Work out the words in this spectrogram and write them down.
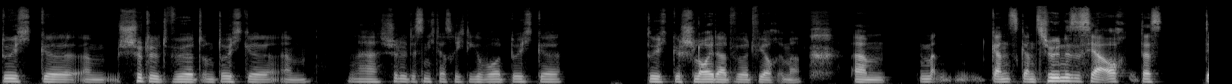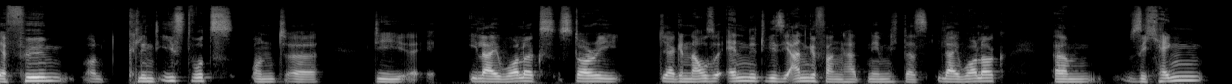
durchgeschüttelt wird und durchge ähm, na, schüttelt ist nicht das richtige Wort, durchge durchgeschleudert wird, wie auch immer. Ähm, man, ganz, ganz schön ist es ja auch, dass der Film und Clint Eastwoods und äh, die äh, Eli Wallachs Story ja genauso endet, wie sie angefangen hat, nämlich dass Eli Wallach ähm, sich hängen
